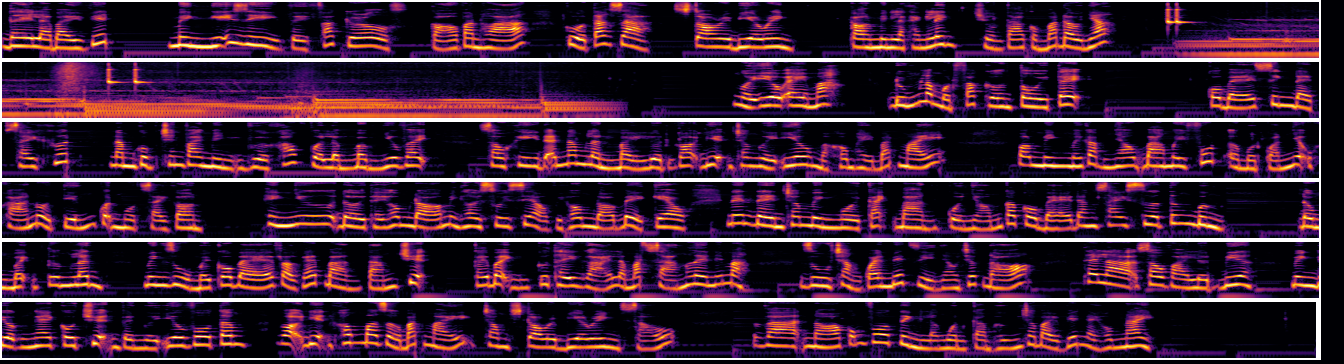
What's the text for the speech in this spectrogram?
Đây là bài viết Mình nghĩ gì về Fat Girls có văn hóa của tác giả Story Bearing. Còn mình là Khánh Linh, chúng ta cùng bắt đầu nhé. Người yêu em á, đúng là một phát girl tồi tệ. Cô bé xinh đẹp say khướt, nằm gục trên vai mình vừa khóc vừa lầm bầm như vậy, sau khi đã 5 lần 7 lượt gọi điện cho người yêu mà không hề bắt máy. Bọn mình mới gặp nhau 30 phút ở một quán nhậu khá nổi tiếng quận 1 Sài Gòn. Hình như đời thấy hôm đó mình hơi xui xẻo vì hôm đó bể kèo nên đền cho mình ngồi cạnh bàn của nhóm các cô bé đang say sưa tưng bừng. Đồng bệnh tương lân, mình rủ mấy cô bé và ghép bàn tám chuyện. Cái bệnh cứ thấy gái là mắt sáng lên ấy mà, dù chẳng quen biết gì nhau trước đó. Thế là sau vài lượt bia, mình được nghe câu chuyện về người yêu vô tâm, gọi điện không bao giờ bắt máy trong Story Bearing 6. Và nó cũng vô tình là nguồn cảm hứng cho bài viết ngày hôm nay.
